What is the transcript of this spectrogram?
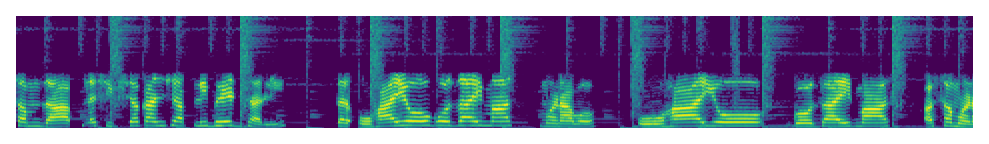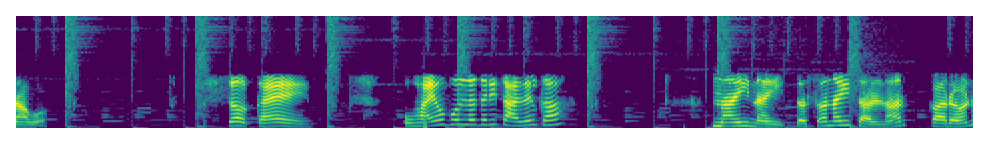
समजा आपल्या शिक्षकांशी आपली भेट झाली तर ओहायो गोजाईमास म्हणावं. ओहायो गोजाईमास असं म्हणावं. असं काय? ओहायो बोललं तरी चालेल का? नाही नाही. तसं नाही चालणार. कारण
